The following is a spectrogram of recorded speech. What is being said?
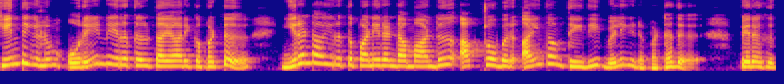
ஹிந்தியிலும் ஒரே நேரத்தில் தயாரிக்கப்பட்டு இரண்டாயிரத்து பனிரெண்டாம் ஆண்டு அக்டோபர் ஐந்தாம் தேதி வெளியிடப்பட்டது. பிறகு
